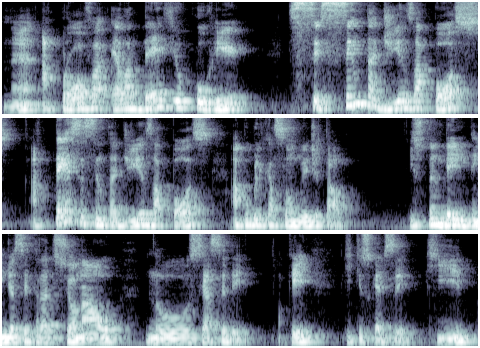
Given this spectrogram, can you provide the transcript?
né, a prova ela deve ocorrer 60 dias após, até 60 dias após a publicação do edital. Isso também tende a ser tradicional no CACD, ok? O que, que isso quer dizer? Que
